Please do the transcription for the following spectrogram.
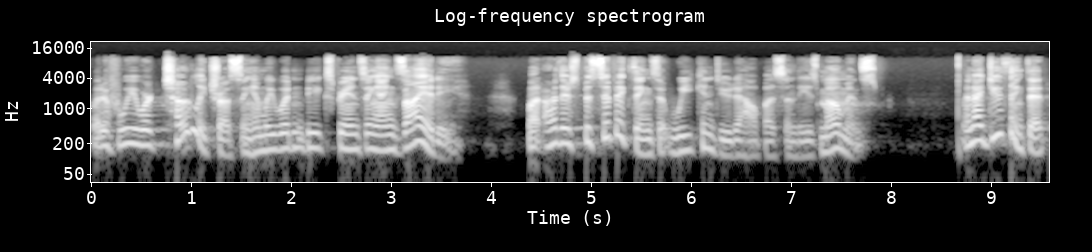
But if we were totally trusting Him, we wouldn't be experiencing anxiety. But are there specific things that we can do to help us in these moments? And I do think that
